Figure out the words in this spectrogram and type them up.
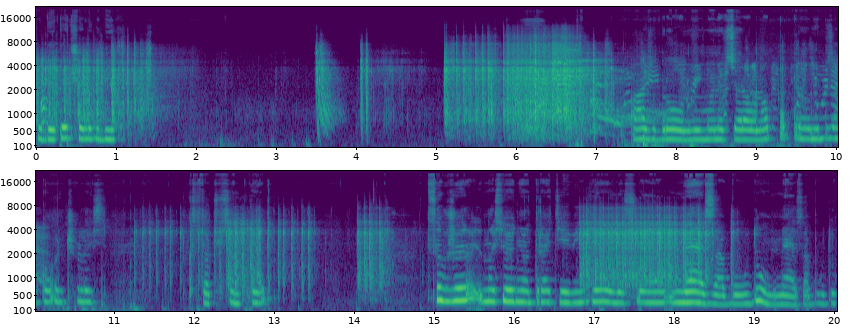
Куди той чоловік біг? Ай, бро, ну у мене все равно патрони закончились. Кстати, всім привіт. Це вже на сьогодні третє відео, якщо я не забуду, не забуду.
